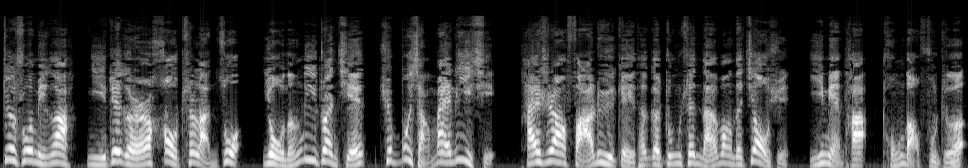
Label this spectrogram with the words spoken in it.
这说明啊，你这个人好吃懒做，有能力赚钱却不想卖力气，还是让法律给他个终身难忘的教训，以免他重蹈覆辙。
